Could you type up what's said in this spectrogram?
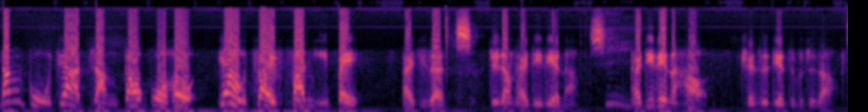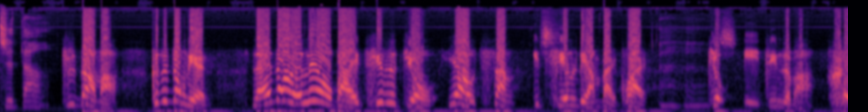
当股价涨高过后，要再翻一倍。哎，吉正，就像台积电呐、是台积电的好，全世界知不知道？知道，知道嘛？可是重点来到了六百七十九，要上一千两百块，就已经怎么横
